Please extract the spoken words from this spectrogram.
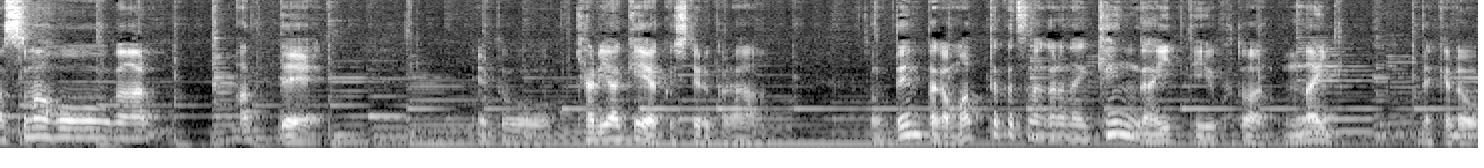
あ、スマホがあって、えっと、キャリア契約してるからその電波が全くつながらない県外っていうことはないんだけど、うん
